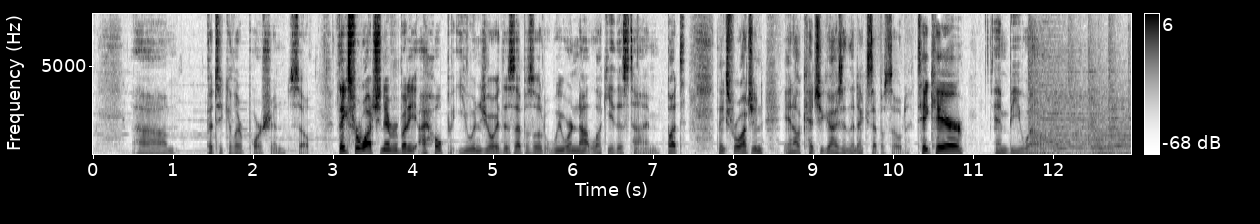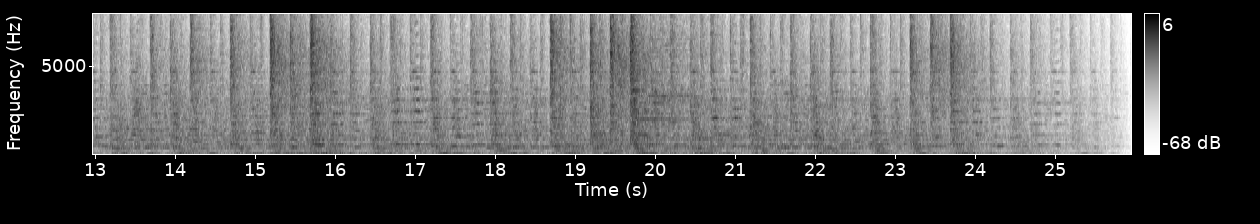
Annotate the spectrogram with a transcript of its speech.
Um, particular portion. So, thanks for watching, everybody. I hope you enjoyed this episode. We were not lucky this time, but thanks for watching, and I'll catch you guys in the next episode. Take care and be well.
